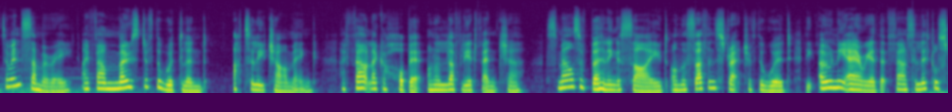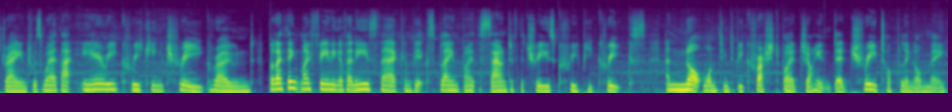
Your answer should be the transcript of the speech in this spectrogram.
So, in summary, I found most of the woodland utterly charming. I felt like a hobbit on a lovely adventure. Smells of burning aside, on the southern stretch of the wood, the only area that felt a little strange was where that eerie creaking tree groaned. But I think my feeling of unease there can be explained by the sound of the tree's creepy creaks and not wanting to be crushed by a giant dead tree toppling on me.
